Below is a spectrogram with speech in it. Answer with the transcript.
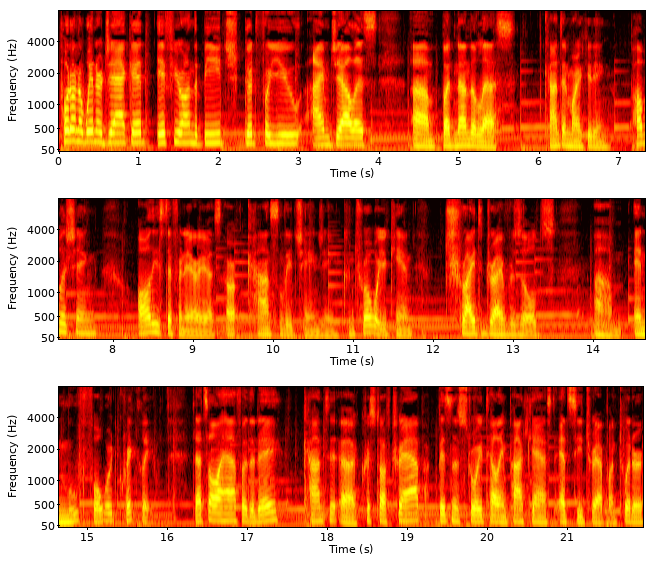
Put on a winter jacket. If you're on the beach, good for you. I'm jealous. Um, but nonetheless, content marketing, publishing, all these different areas are constantly changing. Control what you can. Try to drive results um, and move forward quickly. That's all I have for today. Content, uh, Christoph Trappe, Business Storytelling Podcast at C-Trappe on Twitter.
